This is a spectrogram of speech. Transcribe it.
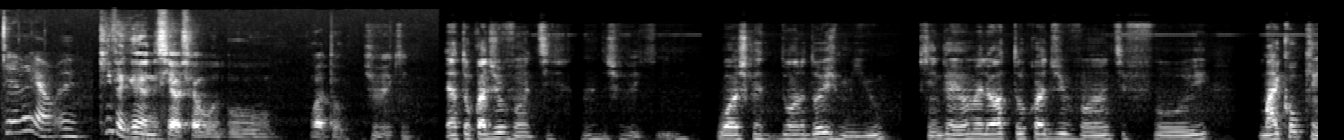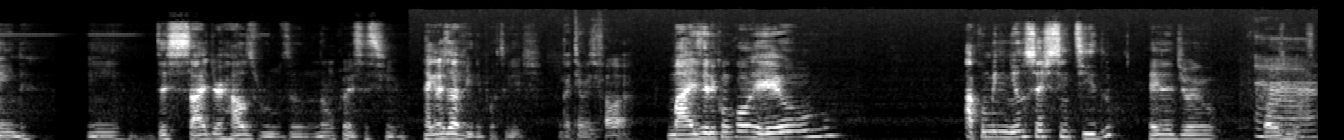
Seria legal. É. Quem vai ganhando nesse Oscar, o, o, o ator? Deixa eu ver aqui. É ator coadjuvante. Né? Deixa eu ver aqui. O Oscar do ano 2000. Quem ganhou o melhor ator coadjuvante foi Michael Caine. Em Decider House Rules. Eu não conheço esse filme. Regras da Vida em português. Nunca tinha ouvido falar. Mas ele concorreu. Ah, com o Menininho do Sexto Sentido. Haley Joel Ah,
